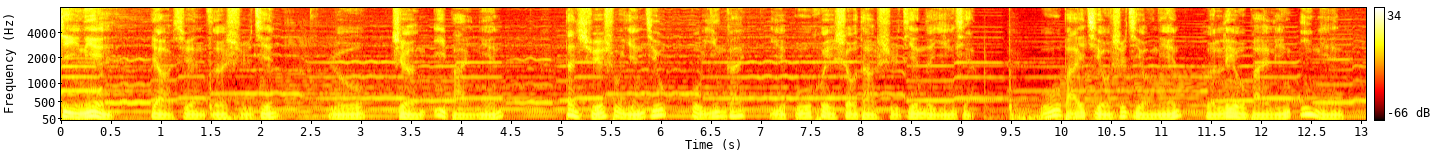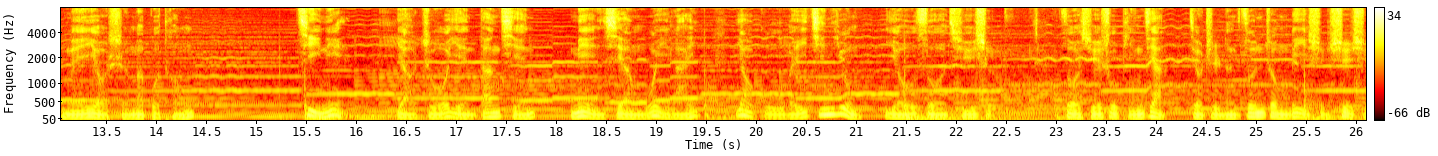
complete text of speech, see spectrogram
纪念要选择时间，如整一百年，但学术研究不应该也不会受到时间的影响。五百九十九年和六百零一年没有什么不同。纪念要着眼当前，面向未来，要古为今用，有所取舍。做学术评价就只能尊重历史事实，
